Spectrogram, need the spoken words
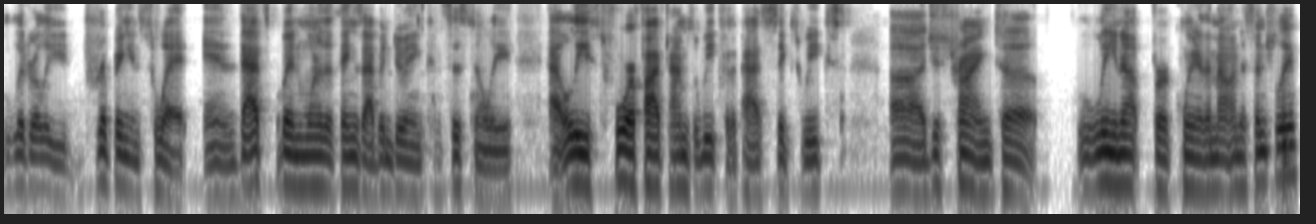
literally dripping in sweat. And that's been one of the things I've been doing consistently, at least four or five times a week for the past six weeks, uh, just trying to lean up for Queen of the Mountain essentially.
